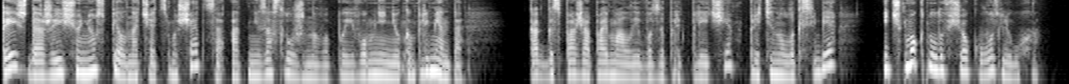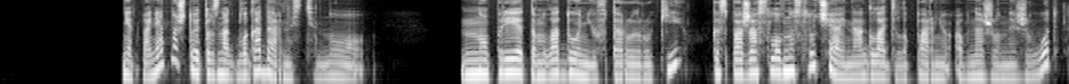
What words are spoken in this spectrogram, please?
Тейш даже еще не успел начать смущаться от незаслуженного, по его мнению, комплимента, как госпожа поймала его за предплечье, притянула к себе и чмокнула в щеку возле уха. Нет, понятно, что это в знак благодарности, но... Но при этом ладонью второй руки госпожа словно случайно огладила парню обнаженный живот —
